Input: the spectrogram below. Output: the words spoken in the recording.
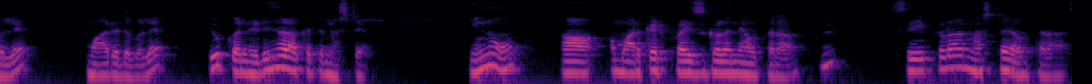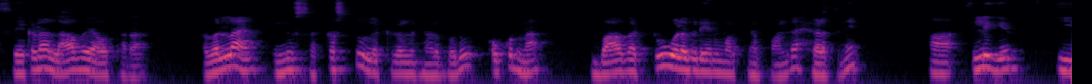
ಬೆಲೆ ಮಾರಿದ ಬೆಲೆ ಇವು ಕನ್ನಡಿ ಹೇಳಕತ್ತೀನಿ ಅಷ್ಟೇ. ಇನ್ನು ಮಾರ್ಕೆಟ್ ಪ್ರೈಸ್ಗಳನ್ನು ಯಾವ ಥರ? ಶೇಕಡ ನಷ್ಟ ಯಾವ ಥರ ಶೇಕಡ ಲಾಭ ಯಾವ ಥರ ಅವೆಲ್ಲ ಇನ್ನೂ ಸಾಕಷ್ಟು ಲೆಕ್ಕಗಳನ್ನ ಹೇಳ್ಬೋದು. ಅವಕ್ಕನ್ನ ಭಾಗ ಟೂ ಒಳಗಡೆ ಏನು ಮಾಡ್ತೀನಪ್ಪ ಅಂದರೆ ಹೇಳ್ತೀನಿ. ಇಲ್ಲಿಗೆ ಈ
